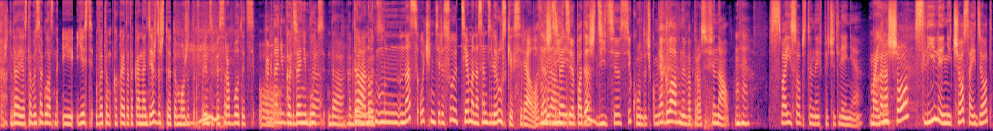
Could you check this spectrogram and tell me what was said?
то, что- Да, я с тобой согласна. И есть в этом какая-то такая надежда, что это может, в принципе, сработать Когда-нибудь, когда-нибудь, да, Да, но вот когда-нибудь. м, нас очень интересует тема, на самом деле, русских сериалов. Подождите, Да. подождите, секундочку. У меня главный вопрос, финал. Свои собственные впечатления. Мои? Хорошо, слили, ничего, сойдет.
